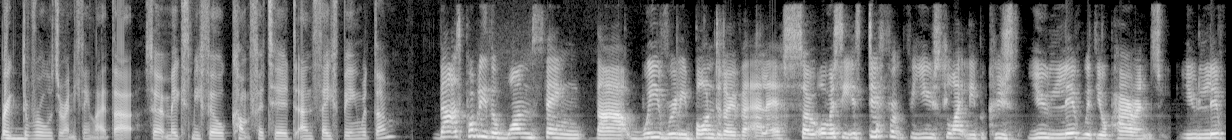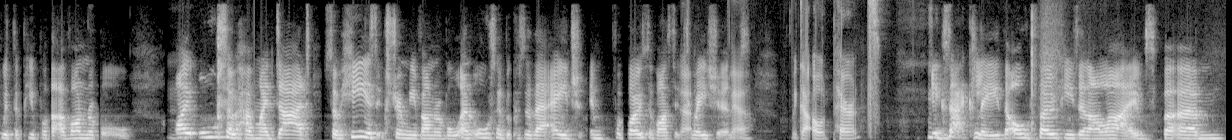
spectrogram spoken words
break mm. the rules or anything like that. So it makes me feel comforted and safe being with them that's probably the one thing that we've really bonded over Ellis. So obviously it's different for you slightly because you live with your parents, you live with the people that are vulnerable. Mm. I also have my dad, so he is extremely vulnerable, and also because of their age in, for both of our situations. Yeah, yeah. we got old parents. exactly, the old fogies in our lives. But um,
